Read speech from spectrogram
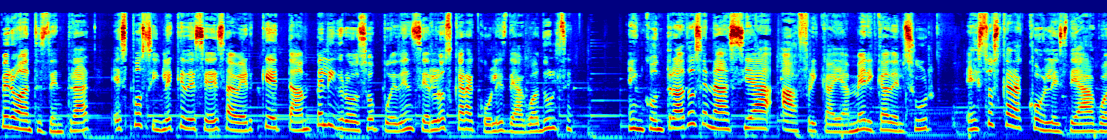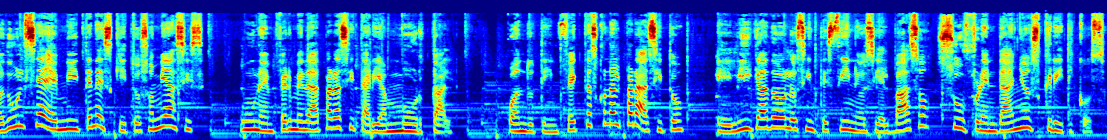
Pero antes de entrar, es posible que desees saber qué tan peligroso pueden ser los caracoles de agua dulce. Encontrados en Asia, África y América del Sur, estos caracoles de agua dulce emiten esquitosomiasis, una enfermedad parasitaria mortal. Cuando te infectas con el parásito, el hígado, los intestinos y el vaso sufren daños críticos.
